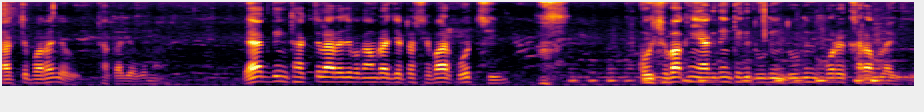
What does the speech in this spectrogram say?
থাকতে পারা যাবে থাকা যাবে না। একদিন থাকতে লারা যাবে আমরা যেটা সেবার করছি ওই সেবা খেয়ে একদিন থেকে দুদিন দুদিন পরে খারাপ লাগবে।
